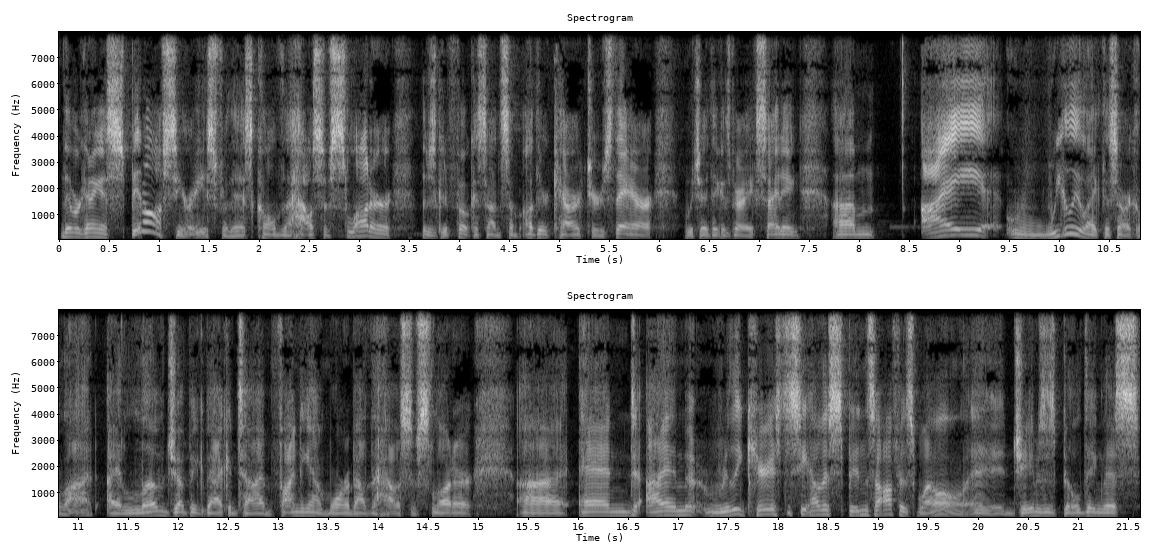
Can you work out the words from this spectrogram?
that we're getting a spin-off series for this called The House of Slaughter that is going to focus on some other characters there, which I think is very exciting. Um, I really like this arc a lot. I love jumping back in time, finding out more about the House of Slaughter, uh, and I'm really curious to see how this spins off as well. Uh, James is building this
